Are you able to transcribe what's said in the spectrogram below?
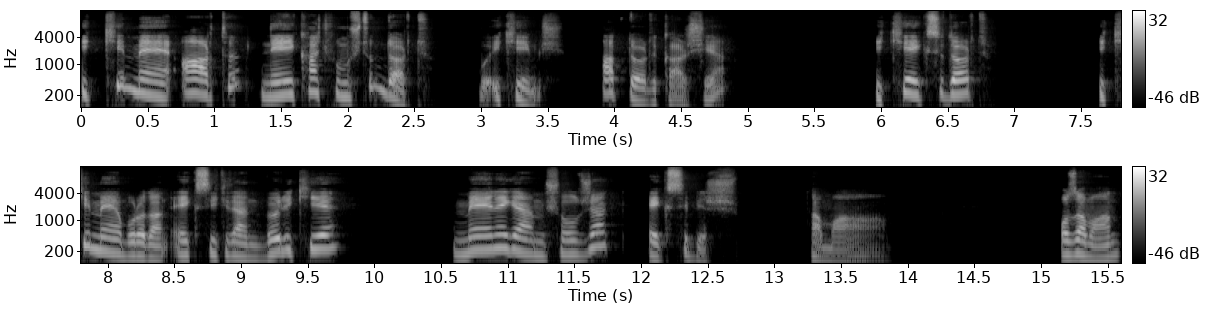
2m artı n'yi kaç bulmuştun? 4. Bu 2'ymiş. At 4'ü karşıya. 2 eksi 4. 2m buradan eksi 2'den böl 2'ye. m ne gelmiş olacak? Eksi 1. Tamam. O zaman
